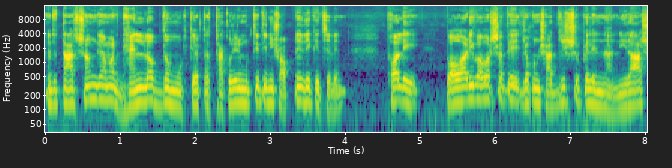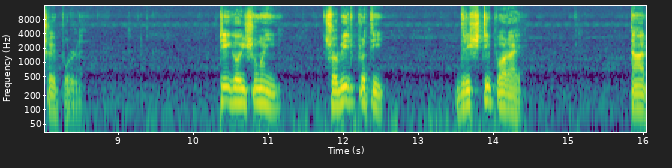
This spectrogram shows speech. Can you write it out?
কিন্তু তার সঙ্গে আমার ধ্যানলব্ধ মূর্তি, অর্থাৎ ঠাকুরের মূর্তি তিনি স্বপ্নে দেখেছিলেন। ফলে পওহারি বাবার সাথে যখন সাদৃশ্য পেলেন না, নিরাশ হয়ে পড়লেন। ঠিক ওই সময় ছবির প্রতি দৃষ্টি পড়ায় তার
